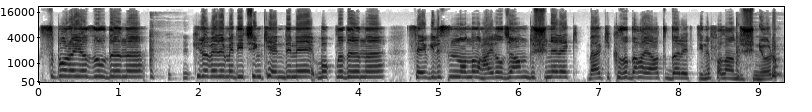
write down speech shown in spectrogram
spora yazıldığını, kilo veremediği için kendini bokladığını, sevgilisinin ondan ayrılacağını düşünerek belki kıza da hayatı dar ettiğini falan düşünüyorum.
